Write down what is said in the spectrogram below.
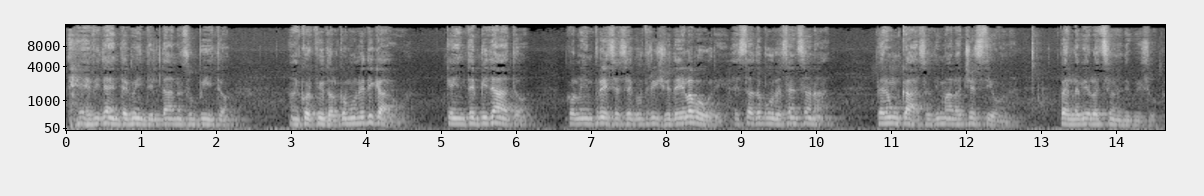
È evidente quindi il danno subito ancor più dal comune di Cagua, che indebitato con le imprese esecutrici dei lavori è stato pure sanzionato per un caso di mala gestione per le violazioni di cui sopra.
